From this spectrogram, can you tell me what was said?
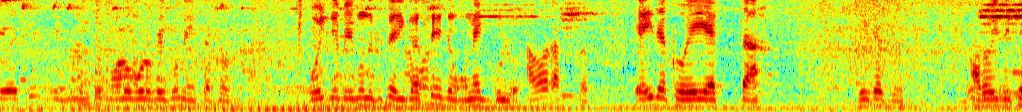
রয়েছে বেগুন হচ্ছে বড় বড় বেগুন এইটা তো। ওই যে বেগুন দেখেছে এই গাছে যে অনেকগুলো। আবার আসতো এই দেখো এই একটা। ঠিক আছে। আর ওই দিকে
